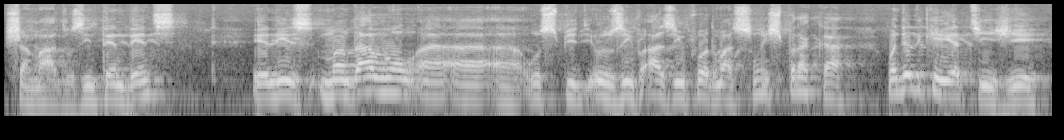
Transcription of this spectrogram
chamados intendentes, eles mandavam a, a, a, os, os, as informações para cá. Quando ele queria atingir,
